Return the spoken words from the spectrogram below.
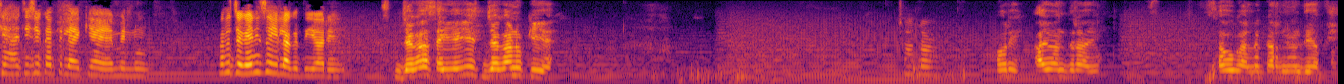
ਕਿਹੋ ਜਿਹੀ ਜਗ੍ਹਾ ਤੇ ਲੈ ਕੇ ਆਇਆ ਮੈਨੂੰ? ਮੈਨੂੰ ਤਾਂ ਜਗ੍ਹਾ ਹੀ ਨਹੀਂ ਸਹੀ ਲੱਗਦੀ ਯਾਰ ਇਹ। ਜਗ੍ਹਾ ਸਹੀ ਹੈ ਇਸ ਜਗ੍ਹਾ ਨੂੰ ਕੀ ਹੈ? ਚਲੋ। ਹੋਰੀ ਆਇਓ ਅੰਦਰ ਆਇਓ। ਸਭ ਗੱਲ ਕਰਨੀ ਹੁੰਦੀ ਆਪਾਂ।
